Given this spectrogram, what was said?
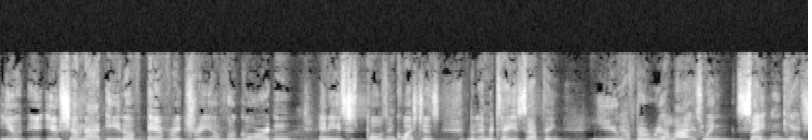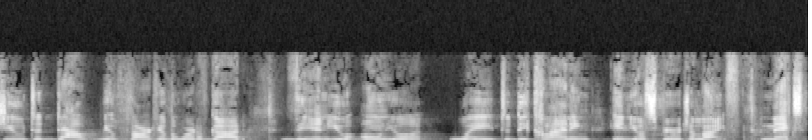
you you shall not eat of every tree of the garden. And he's posing questions. But let me tell you something. You have to realize when Satan gets you to doubt the authority of the Word of God, then you're on your way to declining in your spiritual life. Next,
